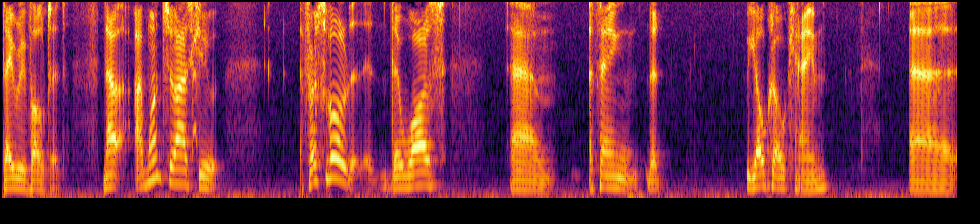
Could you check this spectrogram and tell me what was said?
They revolted. Now, I want to ask you. First of all, there was um, a thing that Yoko came. Uh,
